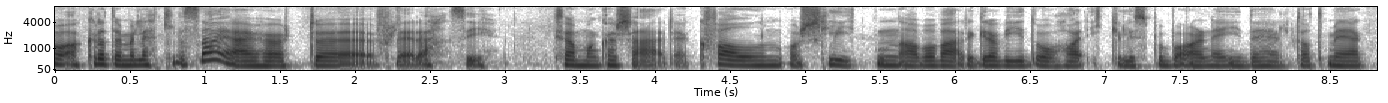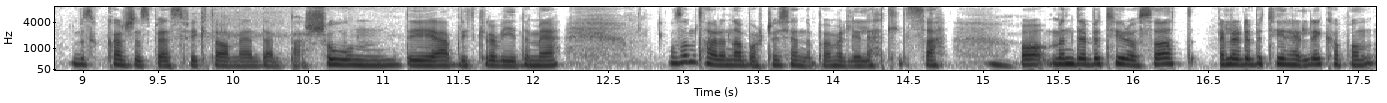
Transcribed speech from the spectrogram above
Og akkurat det med lettelse har jeg hørt uh, flere si. Man kanskje er kvalm og sliten av å være gravid og har ikke lyst på barnet i det hele tatt, med, kanskje spesifikt da med den personen de er blitt gravide med. Og som tar en abort og kjenner på en veldig lettelse. Mm. Og, men det betyr også at Eller det betyr heller ikke at, man,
